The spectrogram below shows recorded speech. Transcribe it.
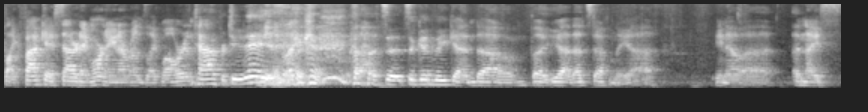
Like five k Saturday morning, and everyone's like, "Well, we're in town for two days." Yeah. Like, it's a it's a good weekend. Um, but yeah, that's definitely uh, you know, uh, a nice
